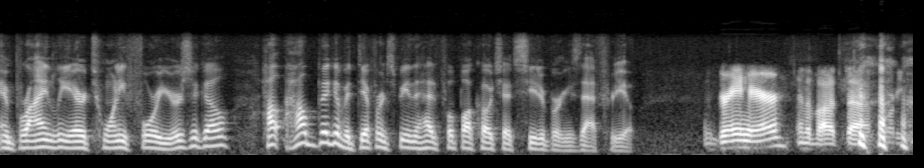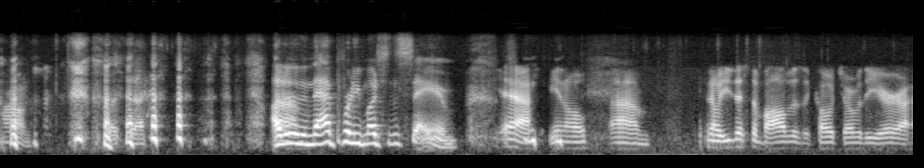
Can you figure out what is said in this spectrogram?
and Brian Lear 24 years ago. How how big of a difference being the head football coach at Cedarburg is that for you? Gray hair and about uh, 40 pounds. But, uh, Other um, than that, pretty much the same. yeah, you know, um, you know, you just evolve as a coach over the year uh,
